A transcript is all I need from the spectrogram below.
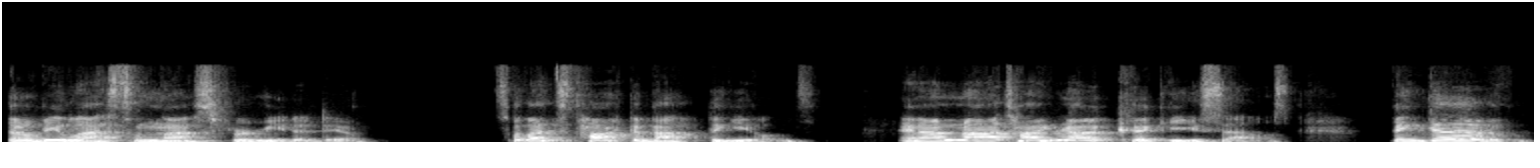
there'll be less and less for me to do. So let's talk about the yields. And I'm not talking about cookie cells. Think of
